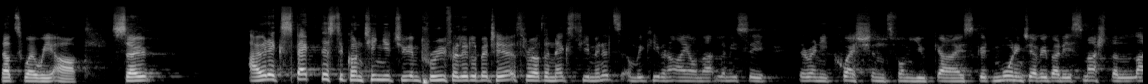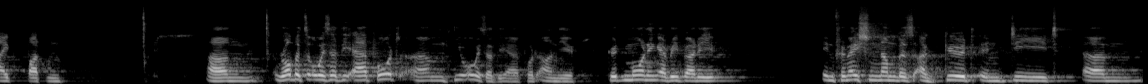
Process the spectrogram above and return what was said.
that's where we are. So I would expect this to continue to improve a little bit here throughout the next few minutes, and we keep an eye on that. Let me see if there are any questions from you guys. Good morning to everybody. Smash the like button um, Robert's always at the airport. Um, you're always at the airport, aren't you? Good morning, everybody. Information numbers are good indeed. Um,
